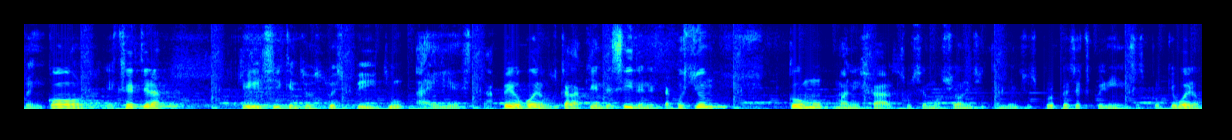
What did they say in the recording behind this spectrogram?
rencor, etcétera, quiere decir que entonces tu espíritu ahí está. Pero bueno, pues cada quien decide en esta cuestión cómo manejar sus emociones y también sus propias experiencias, porque bueno,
